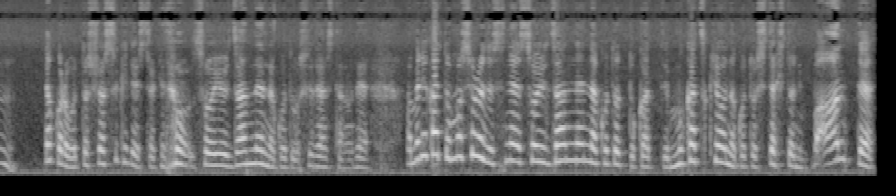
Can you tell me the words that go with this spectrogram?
うん。だから私は好きでしたけど、そういう残念なことをしだしたので、アメリカって面白いですね、そういう残念なこととかって、ムカつくようなことをした人にバーンって、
